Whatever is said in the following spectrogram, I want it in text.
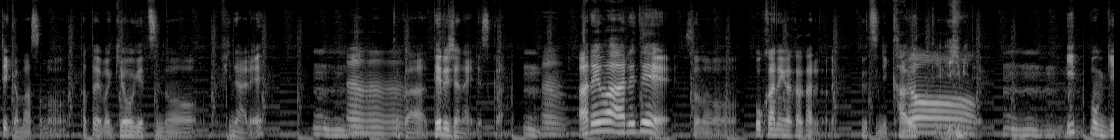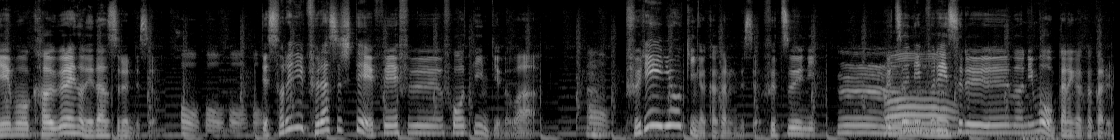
ていうかまあその例えば行月のフィナーレううんうん。うんうんうん。とか出るじゃないですか、うん。うん。うんあれはあれでそのお金がかかるのね。普通に買うっていう意味で。うんうん1本ゲームを買うぐらいの値段するんですよ。ほうほうほうほう。でそれにプラスして FF14 っていうのはうんプレイ料金がかかるんですよ普通に。うん。普通にプレイするのにもお金がかかる。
